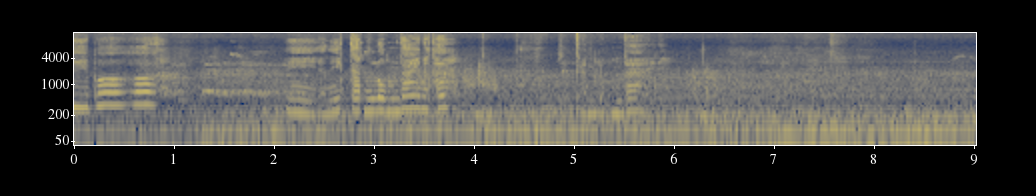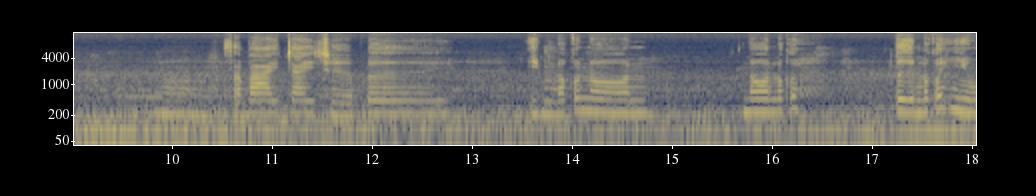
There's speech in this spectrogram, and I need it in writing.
ดีบอนี่อันนี้กันลมได้นะคะ กันลมได้สบายใจเฉิบเลย อิ่มแล้วก็นอน นอนแล้วก็ตื่นแล้วก็หิว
